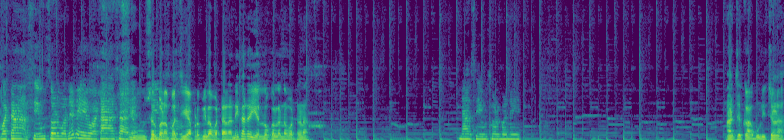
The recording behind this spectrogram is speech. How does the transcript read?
વટાણા. સેવસળ બને ને વટાણા સારા. સેવ ઉસળ બના પછી આપણે પેલા વટાણા નહીં ખાતા યલો કલરના વટાણા? ના સેવસળ બને. આ છે કાબુલી ચણા.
